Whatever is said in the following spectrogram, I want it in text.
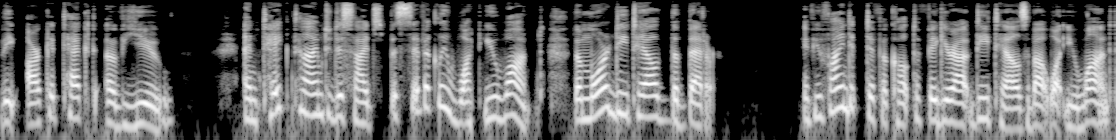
the architect of you and take time to decide specifically what you want. The more detailed, the better. If you find it difficult to figure out details about what you want,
